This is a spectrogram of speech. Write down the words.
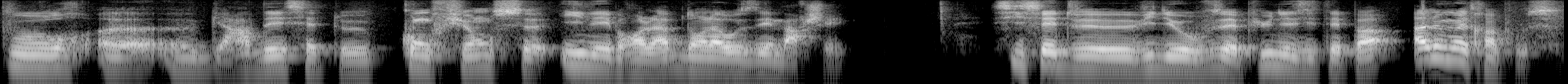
pour euh, garder cette confiance inébranlable dans la hausse des marchés. Si cette vidéo vous a plu, n'hésitez pas à nous mettre un pouce.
